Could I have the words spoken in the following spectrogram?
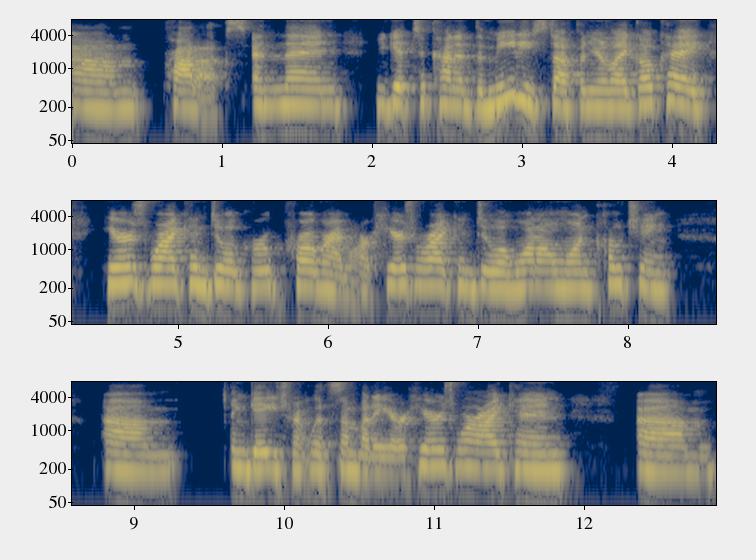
um, products and then you get to kind of the meaty stuff and you're like okay here's where i can do a group program or here's where i can do a one-on-one coaching um, engagement with somebody or here's where i can um,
